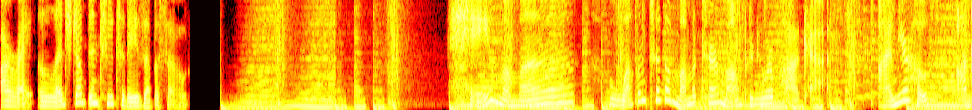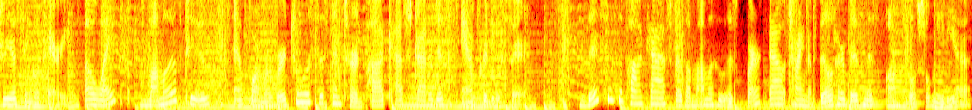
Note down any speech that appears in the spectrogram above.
All right, let's jump into today's episode. Hey, Mama. Welcome to the Mama Turned Mompreneur podcast. I'm your host, Andria Singletary, a wife, mama of two, and former virtual assistant turned podcast strategist and producer. This is the podcast for the mama who is burnt out trying to build her business on social media.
